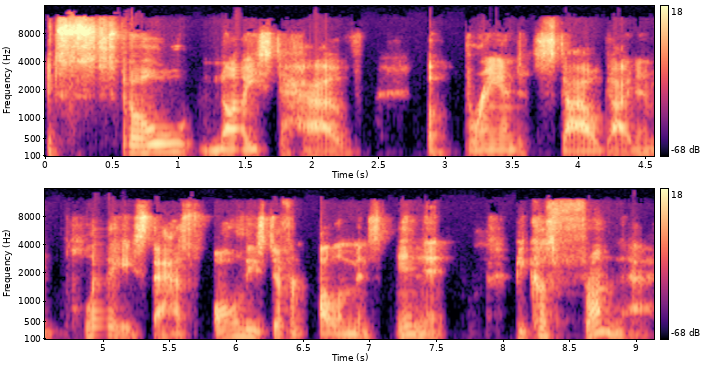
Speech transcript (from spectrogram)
It's so nice to have a brand style guide in place that has all these different elements in it, because from that,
